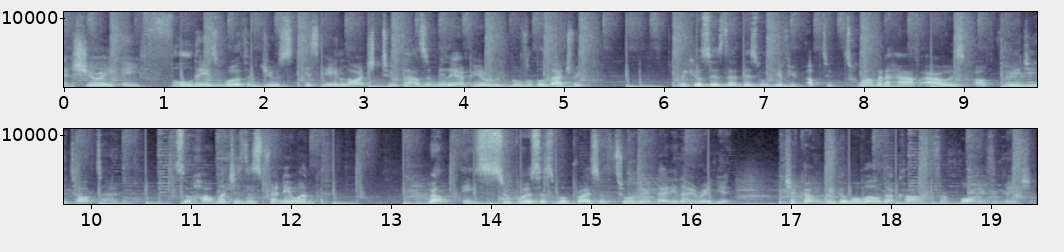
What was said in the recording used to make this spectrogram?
Ensuring a full day's worth of juice is a large 2000 mAh removable battery. Wiko says that this will give you up to 12 and a half hours of 3G talk time. So how much is this trendy one? Well, a super accessible price of 299 ringgit. Check out wikomobile.com for more information.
